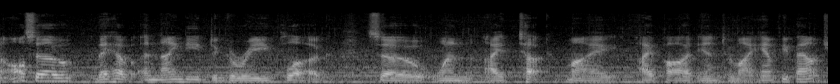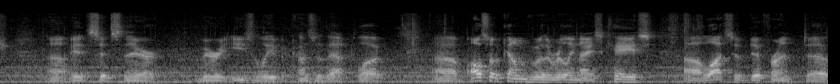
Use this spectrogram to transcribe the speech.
also, they have a 90 degree plug. So when I tuck my iPod into my Amphipod pouch, uh, it sits there very easily because of that plug. Uh, also comes with a really nice case, uh, lots of different uh,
